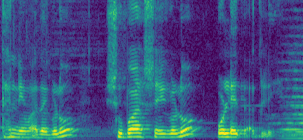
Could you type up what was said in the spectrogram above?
ಧನ್ಯವಾದಗಳು. ಶುಭಾಶಯಗಳು. ಒಳ್ಳೆಯದಾಗಲಿ.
